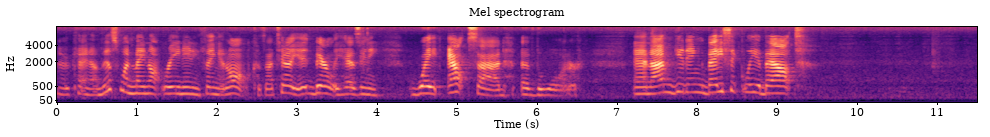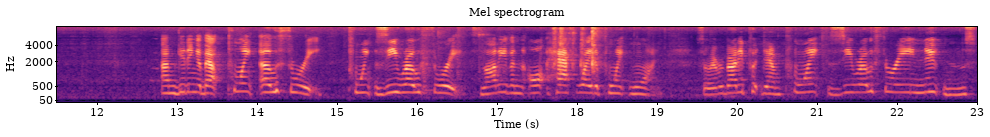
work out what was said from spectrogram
Okay, now this one may not read anything at all because I tell you, it barely has any weight outside of the water. And I'm getting basically about, I'm getting about 0.03, 0.03. It's not even halfway to 0.1. So everybody put down 0.03 newtons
